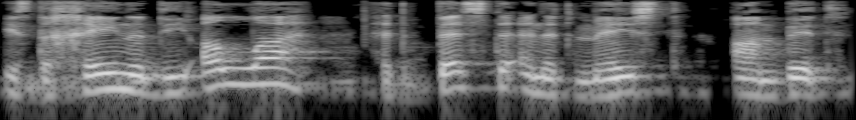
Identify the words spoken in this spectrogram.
is degene die Allah het beste en het meest aanbidt.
